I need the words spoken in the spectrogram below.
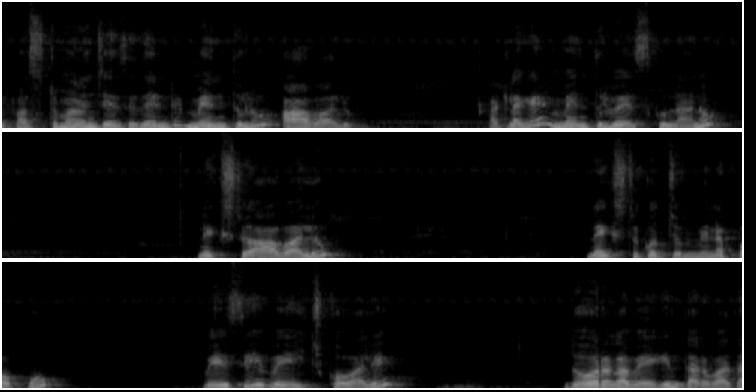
ఫస్ట్ మనం చేసేది ఏంటి? మెంతులు ఆవాలు. అట్లాగే మెంతులు వేసుకున్నాను. నెక్స్ట్ ఆవాలు. నెక్స్ట్ కొంచెం మినపప్పు వేసి వేయించుకోవాలి. దూరగా వేగిన తర్వాత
